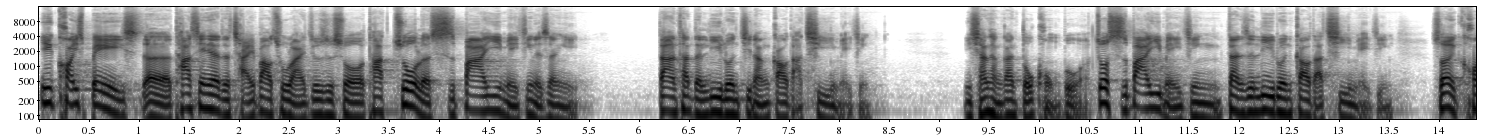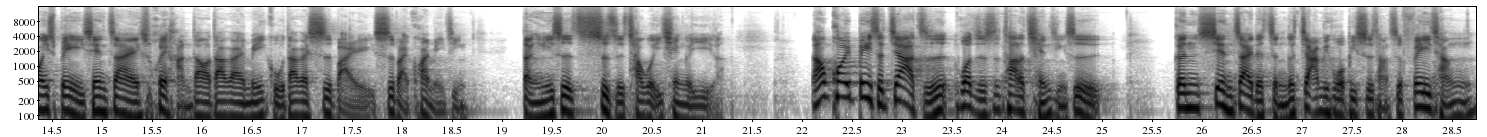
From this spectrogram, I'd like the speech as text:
因为 Coinbase 呃，它现在的财报出来就是说，它做了十八亿美金的生意，当然它的利润竟然高达七亿美金，你想想看多恐怖啊！做十八亿美金，但是利润高达七亿美金，所以 Coinbase 现在会喊到大概每股大概四百四百块美金，等于是市值超过一千个亿了。然后 Coinbase 的价值或者是它的前景是。跟现在的整个加密货币市场是非常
